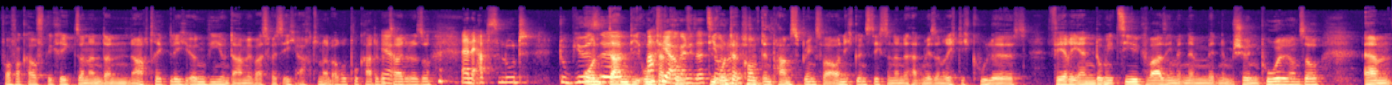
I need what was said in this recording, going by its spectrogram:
Vorverkauf gekriegt, sondern dann nachträglich irgendwie. Und da haben wir, was weiß ich, 800 Euro pro Karte Ja. bezahlt oder so. eine absolut dubiöse Und dann die Unterkunft, die Unterkunft in. Palm Springs war auch nicht günstig, sondern da hatten wir so ein richtig cooles Feriendomizil quasi mit einem, mit einem schönen Pool und so. Ähm,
